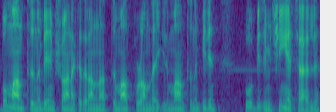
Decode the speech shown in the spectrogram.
bu mantığını benim şu ana kadar anlattığım alt programla ilgili mantığını bilin. Bu bizim için yeterli.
